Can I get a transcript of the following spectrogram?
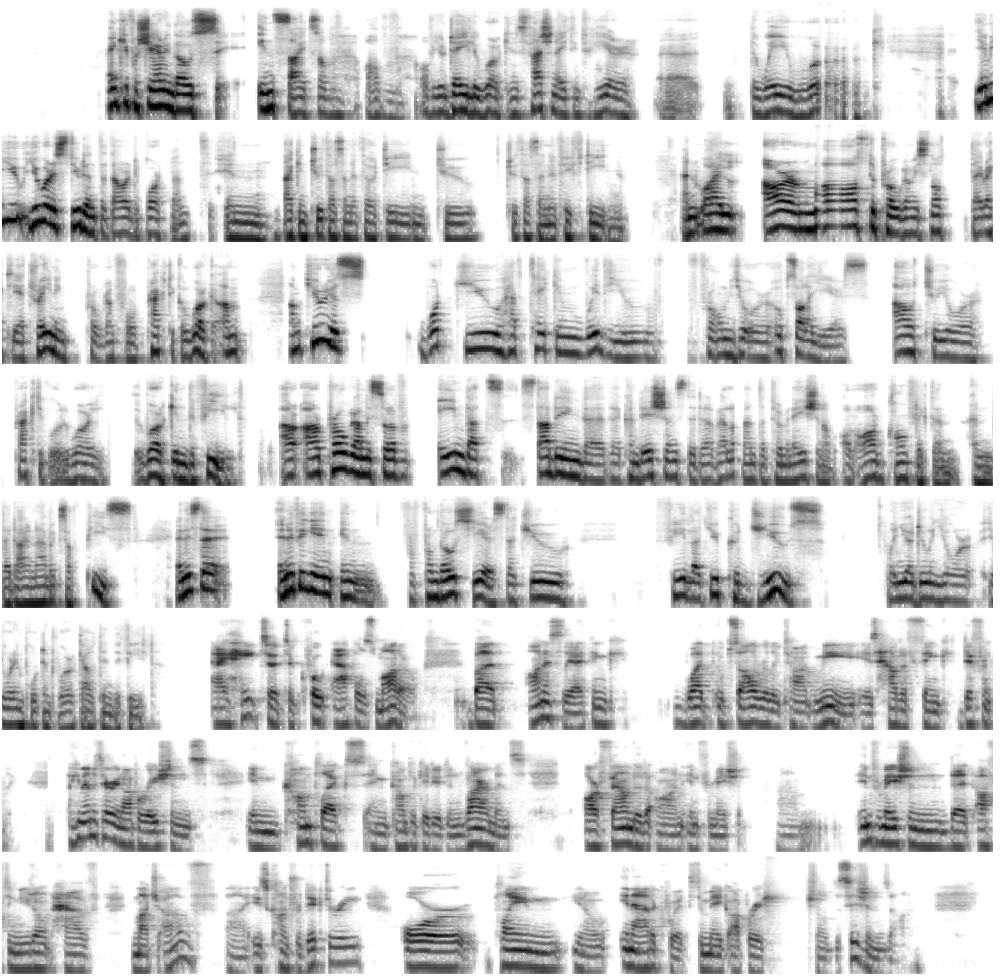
Thank you for sharing those insights of, of, of your daily work. And it's fascinating to hear uh, the way you work. Jamie, you, you were a student at our department in back in 2013 to 2015. And while our master program is not directly a training program for practical work, I'm, I'm curious what you have taken with you from your Uppsala years out to your practical world work in the field. Our, our program is sort of aimed at studying the, the conditions, the development and termination of, of armed conflict and, and the dynamics of peace. And is there anything in, in from those years that you feel that you could use when you are doing your, your important work out in the field? I hate to, to quote Apple's motto, but honestly, I think what Uppsala really taught me is how to think differently. Humanitarian operations in complex and complicated environments are founded on information. Um, information that often you don't have much of uh, is contradictory or plain you know inadequate to make decisions on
